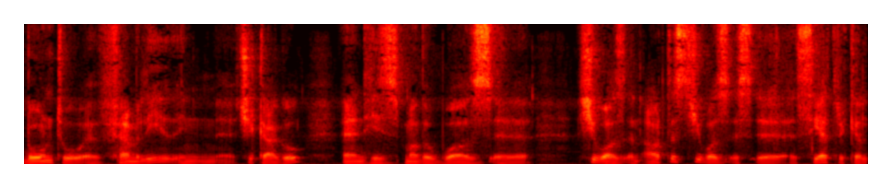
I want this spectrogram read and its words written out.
born to a family in uh, chicago. And his mother was uh, she was an artist. She was a, a theatrical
